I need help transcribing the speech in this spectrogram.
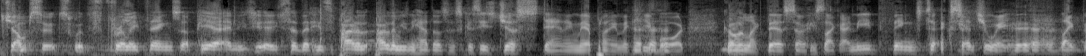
jumpsuits with frilly things up here, and he, he said that he's part of the, part of the reason he had those is because he's just standing there playing the keyboard, going like this. So he's like, I need things to accentuate like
